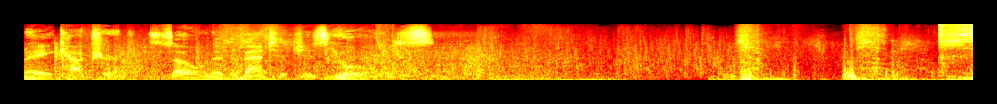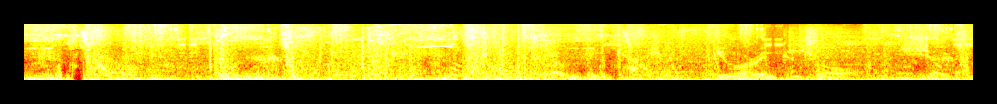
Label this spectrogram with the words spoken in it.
A captured. Zone advantage is yours. Zone B captured. You are in control. Show them.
